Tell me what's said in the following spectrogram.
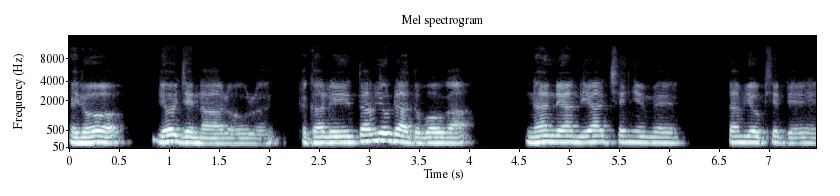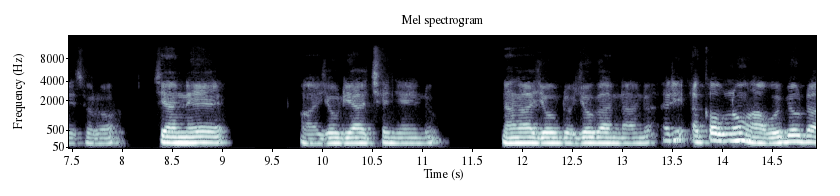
အဲတော့ပြောချင်တာတော့ဟုတ်လားတခါလေတံမြုတ်တာသဘောကနန္ဒန်တရားချင်းချင်းပဲတံမြုတ်ဖြစ်တယ်ဆိုတော့ကျန်တဲ့ယုတ်တရားချင်းချင်းတို့နာငါယုတ်တို့ယောဂနာတို့အဲ့ဒီအကုန်လုံးဟာဝိပယုတ်တာ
